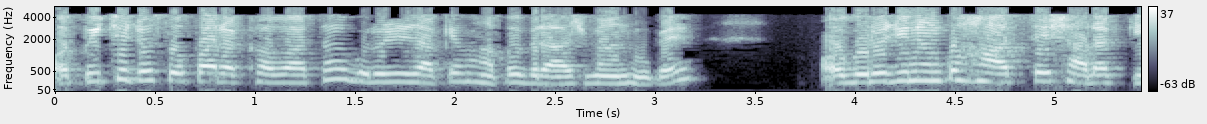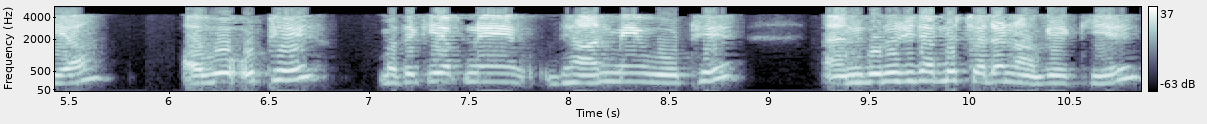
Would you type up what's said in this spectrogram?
और पीछे जो सोफा रखा हुआ था गुरु जी जाके वहाँ पर विराजमान हो गए, और गुरु जी ने उनको हाथ से इशारा किया, और वो उठे मतलब कि अपने ध्यान में वो उठे एंड गुरु जी ने अपने चरण आगे किए,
